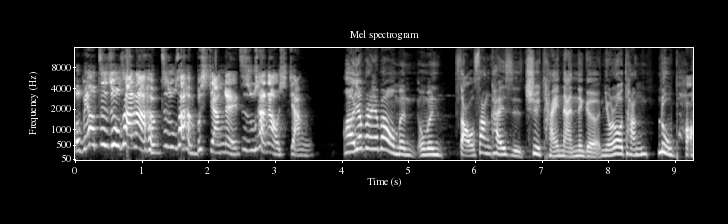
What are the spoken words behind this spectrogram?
我不要自助餐啊，很自助餐很不香哎、欸，自助餐那好香？啊，要不然要不然我们我们早上开始去台南那个牛肉汤路跑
